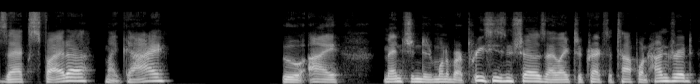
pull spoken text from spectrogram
Zach Svajda, my guy, who I mentioned in one of our preseason shows. I like to crack the top 100.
